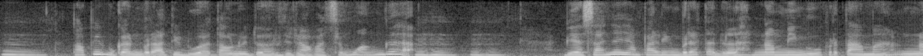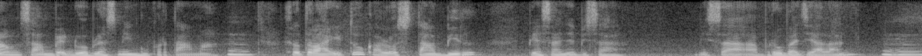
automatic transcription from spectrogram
hmm. tapi bukan berarti dua tahun itu harus dirawat semua, enggak. Hmm, hmm. Biasanya yang paling berat adalah 6 minggu pertama, 6 sampai 12 minggu pertama. Hmm. Setelah itu kalau stabil, biasanya bisa bisa berubah jalan. Hmm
